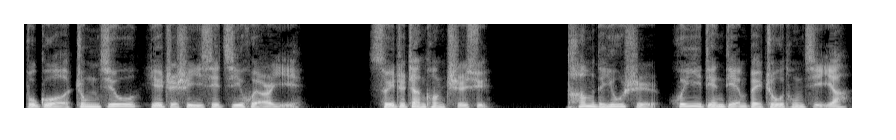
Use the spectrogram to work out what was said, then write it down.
不过终究也只是一些机会而已。随着战况持续，他们的优势会一点点被周通挤压，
